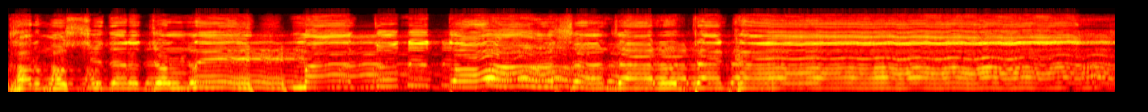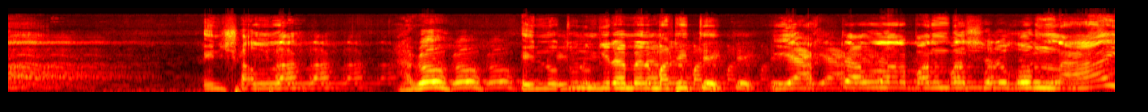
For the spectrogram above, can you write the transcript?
ঘর মসজিদের জন্য মাত্র দশ হাজার টাকা। ইনশাল্লাহ হাগো, এই নতুন গ্রামের মাটিতে একটা আল্লাহর বান্দা সেরকম নাই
